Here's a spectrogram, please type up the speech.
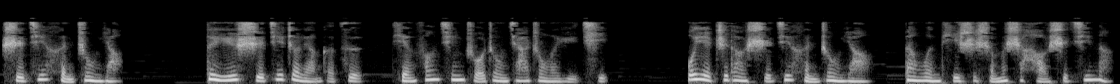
时机很重要。对于“时机”这两个字，田方清着重加重了语气。我也知道时机很重要，但问题是什么是好时机呢？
